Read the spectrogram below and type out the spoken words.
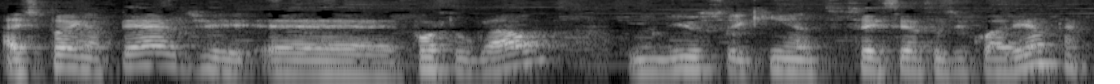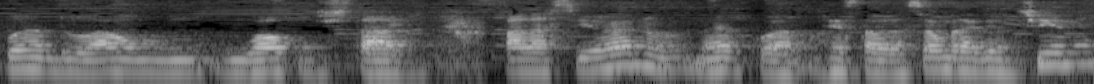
A Espanha perde é, Portugal em 1640, quando há um, um golpe de Estado palaciano, né, com a restauração bragantina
